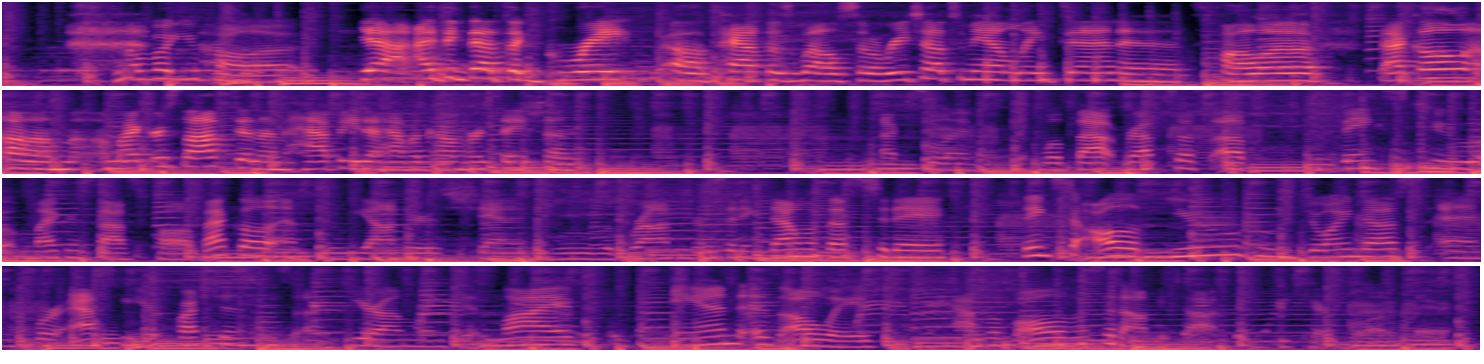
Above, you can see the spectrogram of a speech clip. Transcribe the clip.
How about you, Paula? Yeah, I think that's a great uh, path as well. So reach out to me on LinkedIn, and it's Paula Beckel, um, Microsoft, and I'm happy to have a conversation. Excellent. Well, that wraps us up. Thanks to Microsoft's Paula Beckel and Blue Yonder's Shannon Wu LeBron for sitting down with us today. Thanks to all of you who joined us and for asking your questions uh, here on LinkedIn Live. And as always, behalf of all of us at OmniTalk, be careful out there.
